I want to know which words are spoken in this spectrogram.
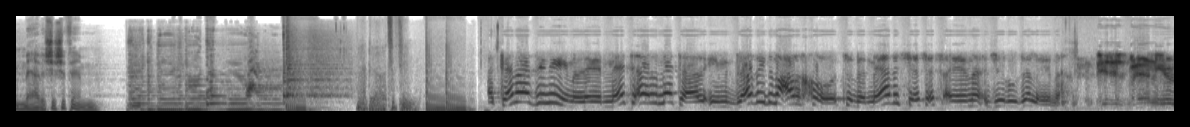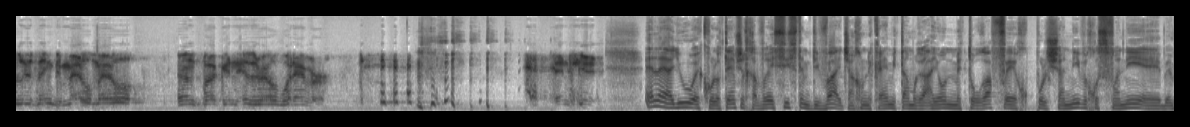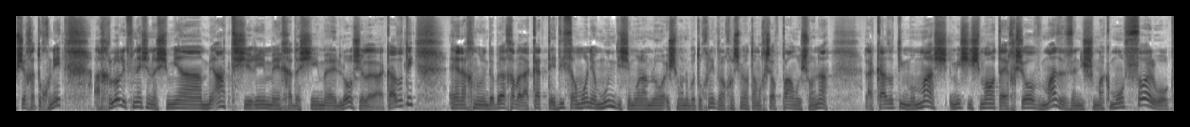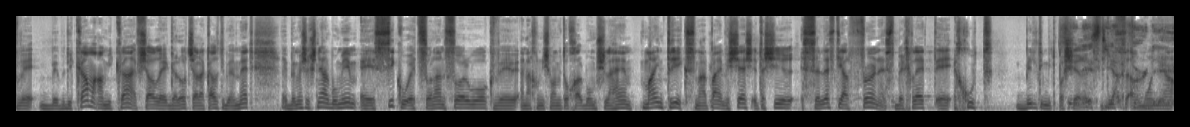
106 FM אתם מאזינים למטאל מטאל עם דוד מערכות ב-106 FM ג'רוזלם. This is Ben, you're listening to Metal Metal and fucking Israel whatever. and shit. אלה היו אה, קולותיהם של חברי System Divide, שאנחנו נקיים איתם ראיון מטורף, אה, פולשני וחושפני אה, בהמשך התוכנית, אך לא לפני שנשמיע מעט שירים חדשים לא של הלהקה הזאתי. אנחנו נדבר עכשיו על להקת דיסהרמוניה מונדי שמעולם לא השמענו בתוכנית, ואנחנו נשמיע אותם עכשיו פעם ראשונה. להקה הזאתי ממש, מי שישמע אותה יחשוב, מה זה, זה נשמע כמו סואל וורק, ובבדיקה מעמיקה אפשר לגלות שהלהקה הזאתי באמת, במשך שני אלבומים העסיקו את סולן סואל וורק, ואנחנו נשמע מתוך האלבום שלהם, מיינד טריקס מ-2000 2006 את השיר Celestial Furnace, בהחלט אה, איכות בלתי מתפשרת, דיס הרמוניה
